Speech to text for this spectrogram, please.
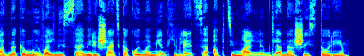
Однако мы вольны сами решать, какой момент является оптимальным для нашей истории.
